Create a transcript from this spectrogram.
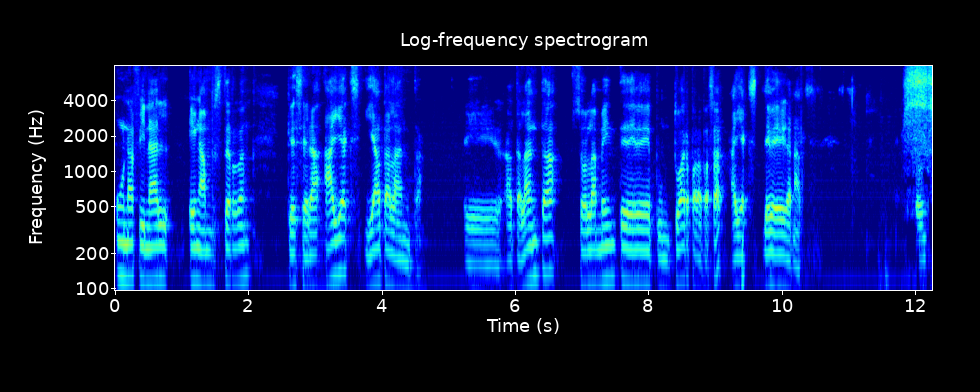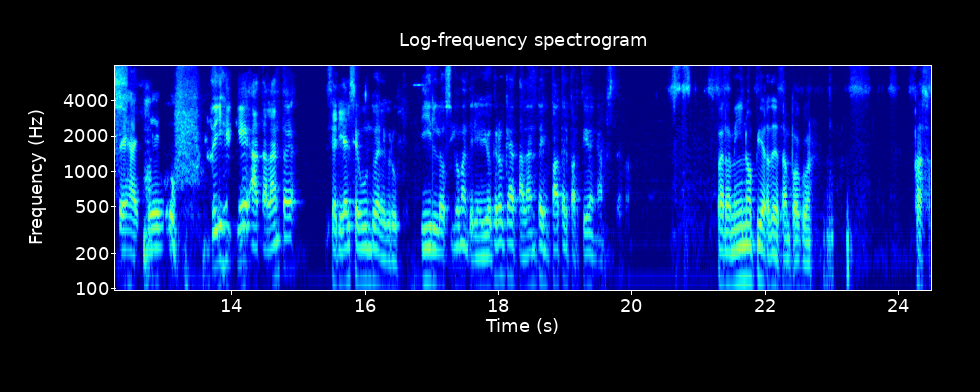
una final en Ámsterdam que será Ajax y Atalanta. Eh, Atalanta solamente debe puntuar para pasar, Ajax debe de ganar. Entonces, ayer- yo dije que Atalanta sería el segundo del grupo y lo sigo manteniendo. Yo creo que Atalanta empata el partido en Ámsterdam. Para mí no pierde tampoco. Pasa.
